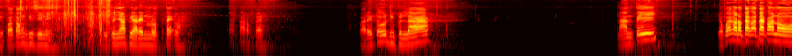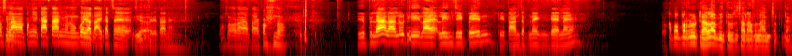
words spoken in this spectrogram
dipotong di sini. Itunya biarin meletek lah. Karpe. Bar itu dibelah. Nanti ya kowe karo tekok-tekok no selama pengikatan ngono engko ya tak iket sik Iya. ceritane. Masa ora tekok to. Dibelah lalu dilincipin, ditancep ning kene. apa perlu dalam itu cara menancapnya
